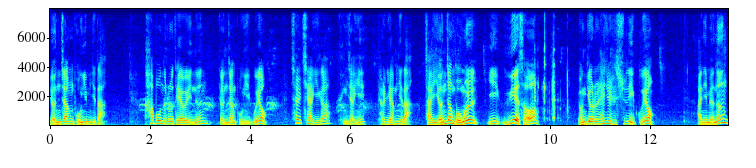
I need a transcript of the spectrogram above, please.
연장봉입니다. 카본으로 되어 있는 연장봉이고요. 설치하기가 굉장히 편리합니다. 자, 이 연장봉을 이 위에서 연결을 해 주실 수도 있고요. 아니면은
